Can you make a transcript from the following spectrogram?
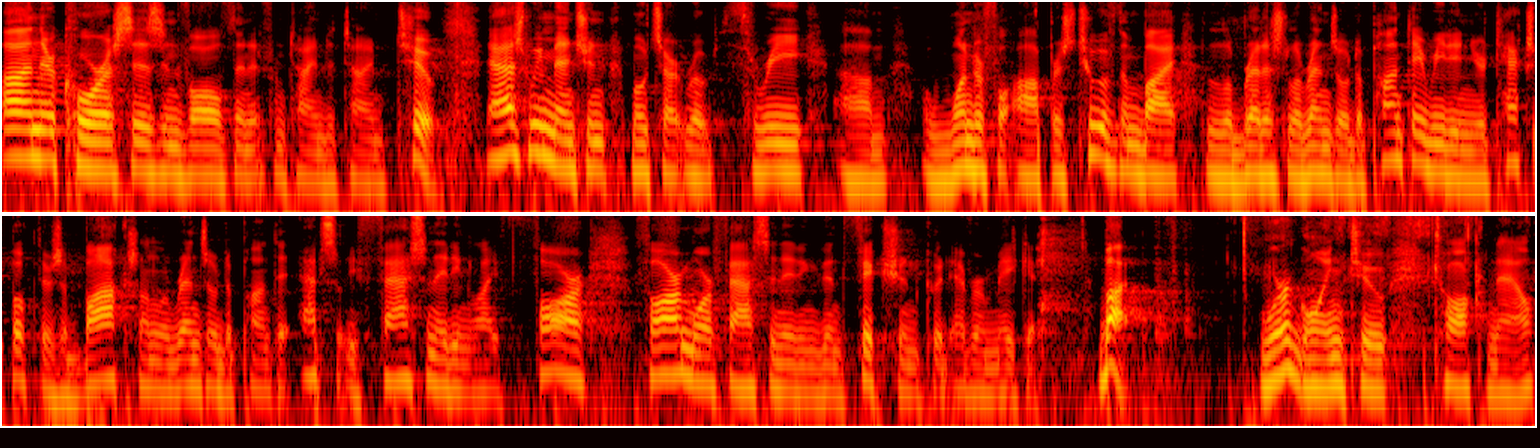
Uh, and there are choruses involved in it from time to time, too. As we mentioned, Mozart wrote three um, wonderful operas, two of them by the librettist Lorenzo da Ponte. Read in your textbook. There's a box on Lorenzo da Ponte. Absolutely fascinating life, far, far more fascinating than fiction could ever make it. But we're going to talk now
